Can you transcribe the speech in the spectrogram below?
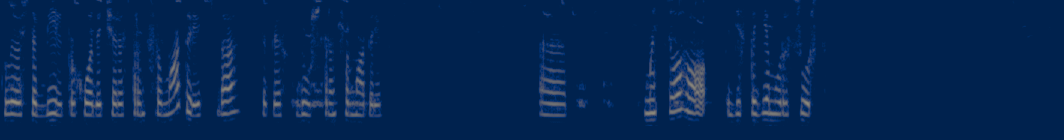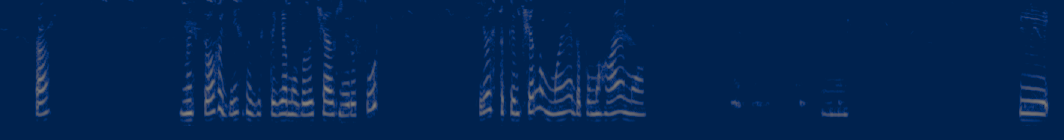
коли ось ця біль проходить через трансформаторів, да, таких душ трансформаторів, е, ми з цього дістаємо ресурс. Так? Ми з цього дійсно дістаємо величезний ресурс. І ось таким чином ми допомагаємо і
